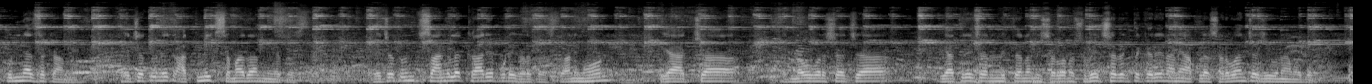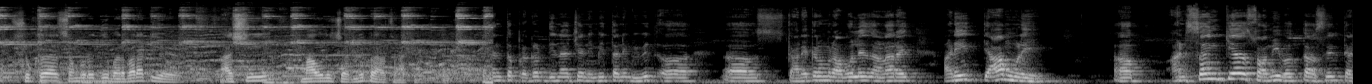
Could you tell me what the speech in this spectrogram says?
पुण्याचं काम आहे. याच्यातून एक आत्मिक समाधान मिळत असतं. याच्यातून चांगलं कार्य पुढे घडत असतं. आणि म्हणून या आजच्या नववर्षाच्या यात्रेच्या निमित्तानं मी सर्वांना शुभेच्छा व्यक्त करेन आणि आपल्या सर्वांच्या जीवनामध्ये सुख समृद्धी भरभराटी येऊ अशी माऊली चरणी प्रार्थना करतो. अत्यंत प्रकट दिनाच्या निमित्ताने विविध कार्यक्रम राबवले जाणार आहेत आणि त्यामुळे असंख्य स्वामी भक्त असतील त्या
